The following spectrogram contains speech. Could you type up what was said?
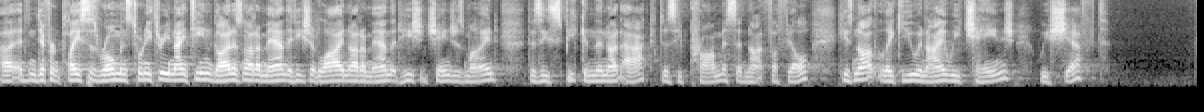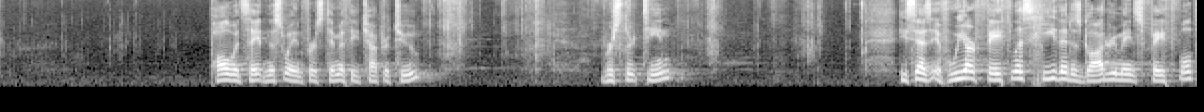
uh, in different places. Romans 23 19, God is not a man that he should lie, not a man that he should change his mind. Does he speak and then not act? Does he promise and not fulfill? He's not like you and I, we change, we shift. Paul would say it in this way in 1 Timothy chapter 2, verse 13. He says, If we are faithless, he that is God remains faithful,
